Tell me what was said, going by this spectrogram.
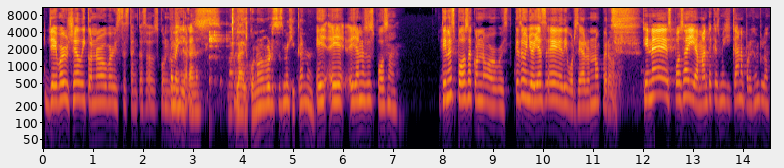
Jay Baruchel y Conor Oberst están casados con, Con mexicanas. mexicanas. La del Conoverse es mexicana. Ella, ella- ella no es su esposa. Tiene esposa con Oberst. Que según yo ya se divorciaron, ¿no? Pero Tiene esposa y amante que es mexicana, por ejemplo.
